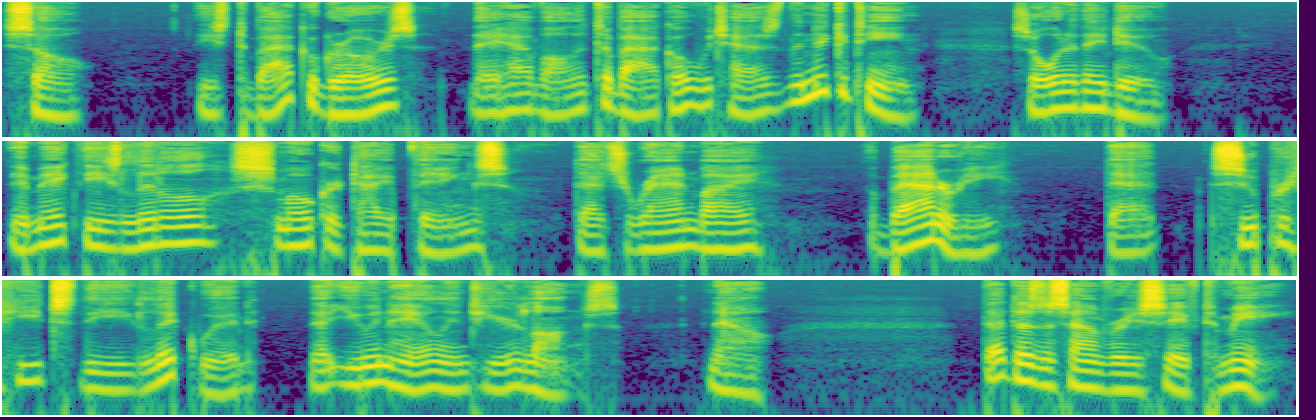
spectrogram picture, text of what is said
So, these tobacco growers, they have all the tobacco which has the nicotine. So what do they do? They make these little smoker type things that's ran by a battery that superheats the liquid that you inhale into your lungs. Now, that doesn't sound very safe to me.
